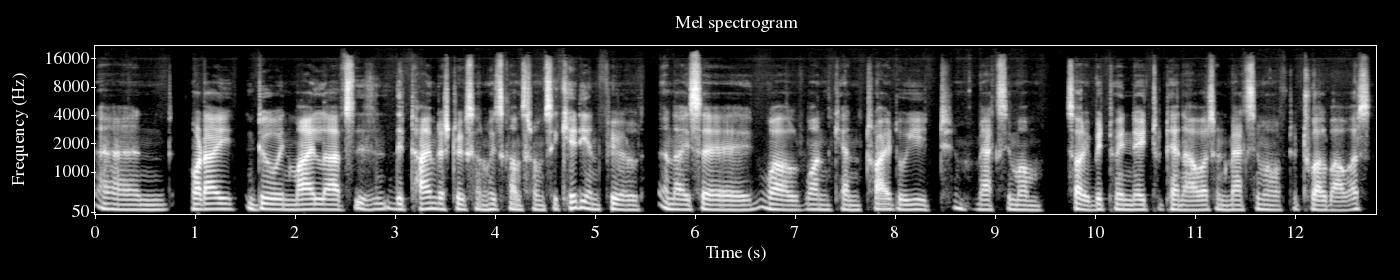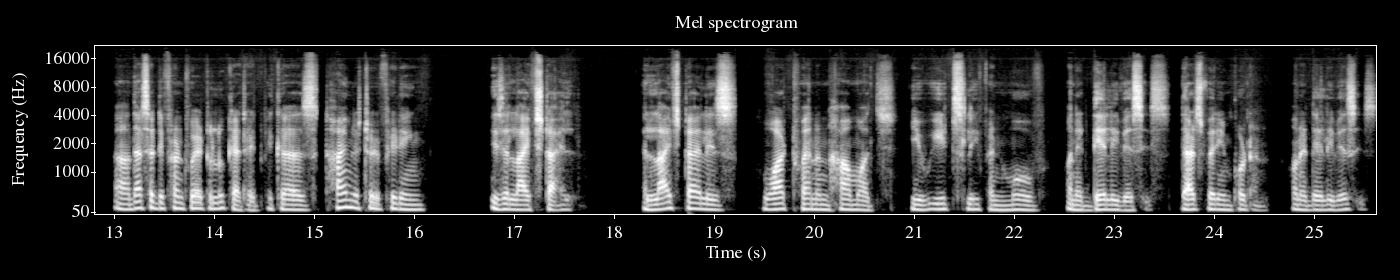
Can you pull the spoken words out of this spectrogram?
And what I do in my labs is the time restriction, which comes from circadian field. And I say, well, one can try to eat maximum, sorry, between 8 to 10 hours and maximum up to 12 hours. Uh, that's a different way to look at it because time restricted feeding is a lifestyle. A lifestyle is what, when, and how much you eat, sleep, and move on a daily basis. That's very important on a daily basis.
